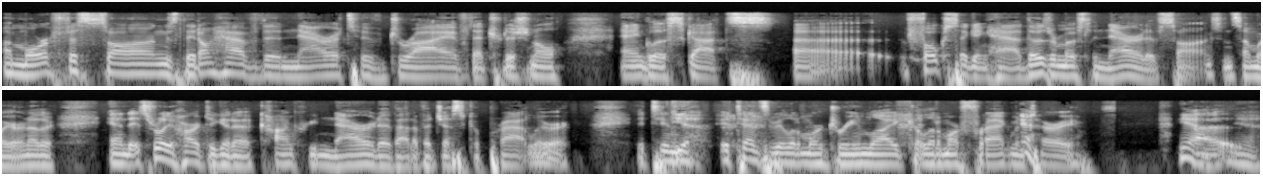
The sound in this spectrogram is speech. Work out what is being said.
amorphous songs. They don't have the narrative drive that traditional Anglo Scots uh, folk singing had. Those are mostly narrative songs in some way or another. And it's really hard to get a concrete narrative out of a Jessica Pratt lyric. It tends, Yeah. it tends to be a little more dreamlike, a little more fragmentary. Yeah. Uh, yeah.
